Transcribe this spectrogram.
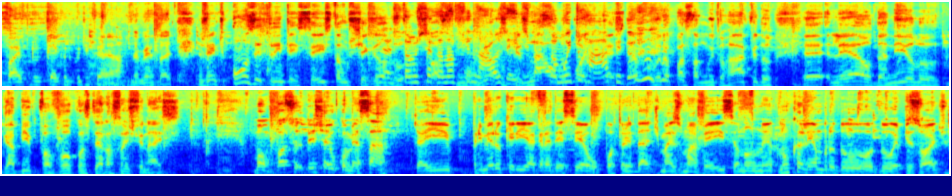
vai para o técnico de enfermagem. É verdade. Gente, 11h36, estamos chegando. Já estamos chegando ao final, gente. final Passou muito rápido. Cura, passa muito rápido. É, Léo, Danilo, Gabi, por favor, considerações finais. Bom, posso, deixa eu começar? Que aí, primeiro eu queria agradecer a oportunidade mais uma vez. Eu não nunca lembro do, do episódio.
